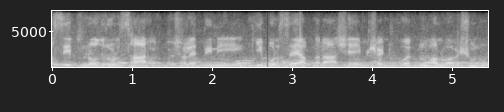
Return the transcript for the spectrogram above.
আসিফ নজরুল স্যার, আসলে তিনি কি বলছে আপনারা সেই বিষয়টুকু একটু ভালোভাবে শুনুন।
